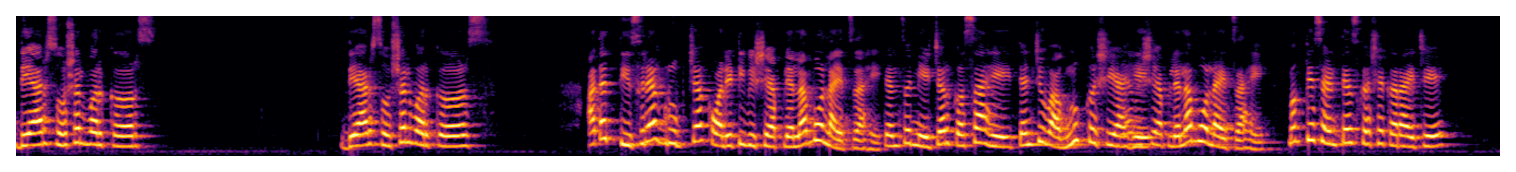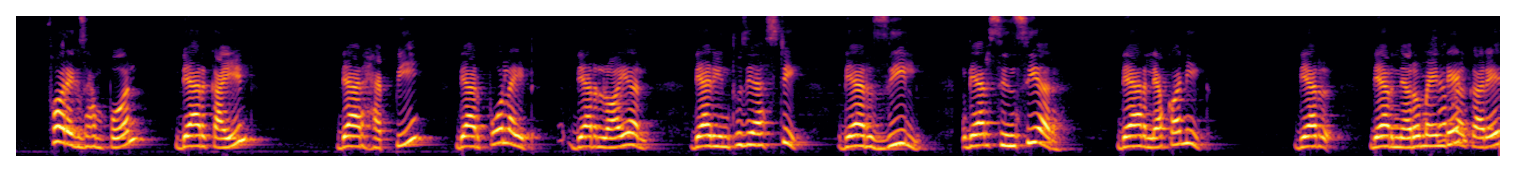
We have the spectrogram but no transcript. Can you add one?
They are social workers they are social workers आता तिसऱ्या ग्रुपच्या क्वालिटीविषयी आपल्याला बोलायचं आहे. त्यांचं नेचर कसं आहे? त्यांची वागणूक कशी आहे? विषयी आपल्याला बोलायचं आहे. मग ते सेंटेन्स कसे करायचे? For example they are kind they are happy they are polite they are loyal they are enthusiastic they are zeal they are sincere they are laconic they are they are narrow minded प्रकारे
